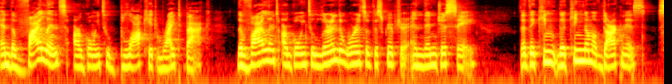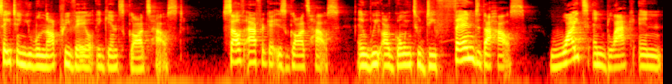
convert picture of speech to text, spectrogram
and the violent are going to block it right back. The violent are going to learn the words of the scripture and then just say that the king the kingdom of darkness, Satan, you will not prevail against God's house. South Africa is God's house, and we are going to defend the house, white and black and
